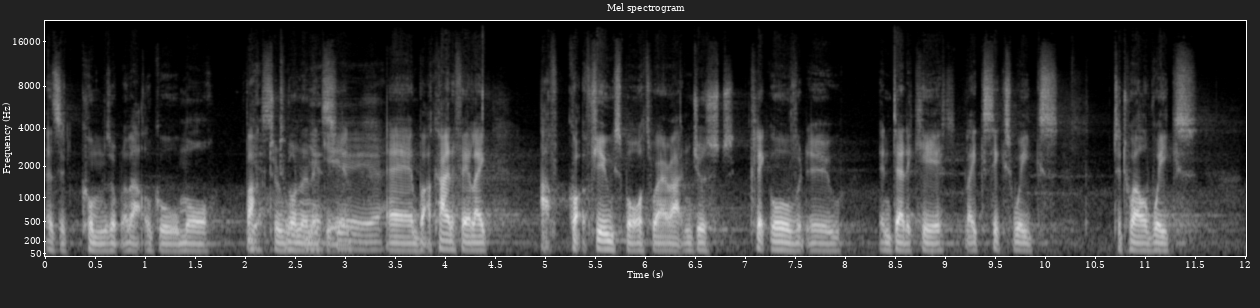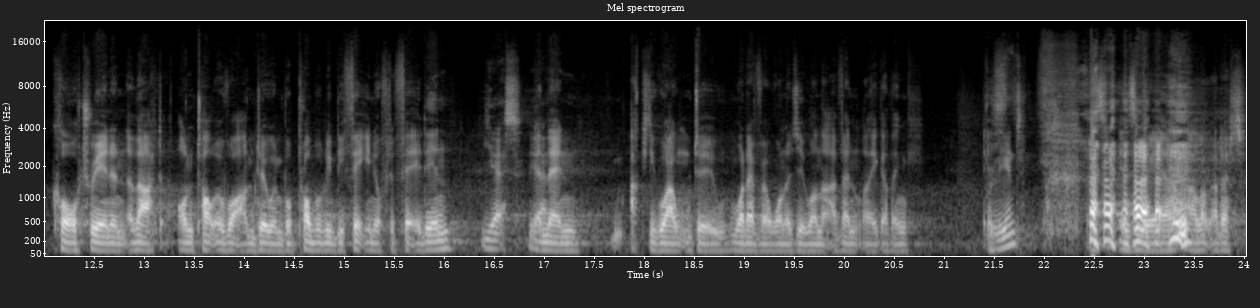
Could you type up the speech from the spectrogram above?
as it comes up that'll go more back Yes, to to- running yes, again yeah, yeah, um, but I kind of feel like I've got a few sports where I can just click over to and dedicate like six weeks to 12 weeks core training to that on top of what I'm doing, but probably be fit enough to fit it in Yes. Yeah. and then actually go out and do whatever I want to do on that event. Like, I think Brilliant. is, is the way I, I look at it.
